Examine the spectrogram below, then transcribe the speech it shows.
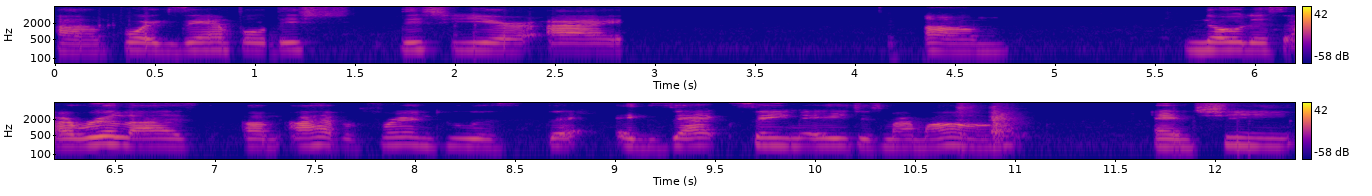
uh, for example, this this year I um, noticed, I realized um, I have a friend who is the exact same age as my mom, and she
